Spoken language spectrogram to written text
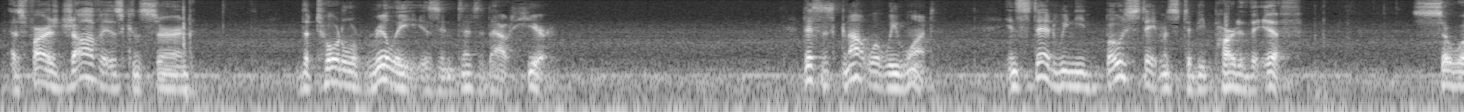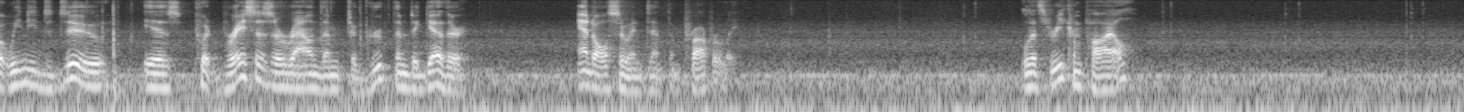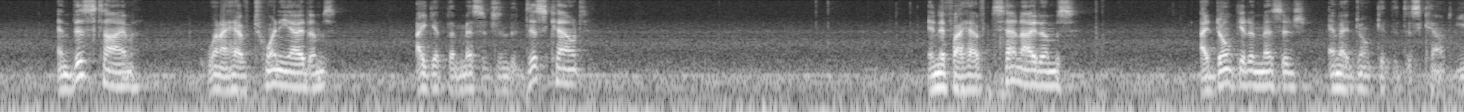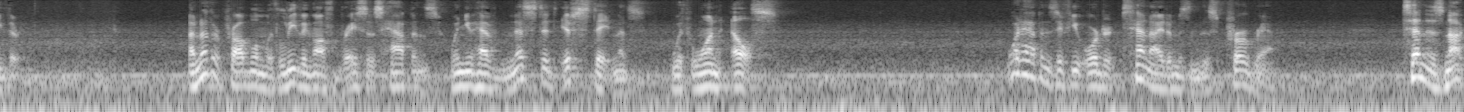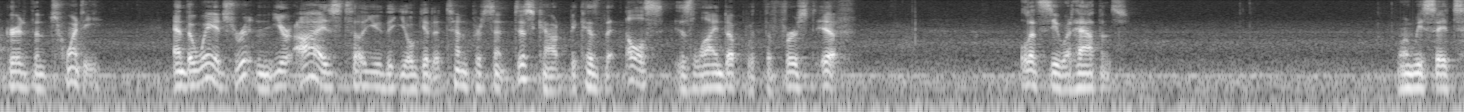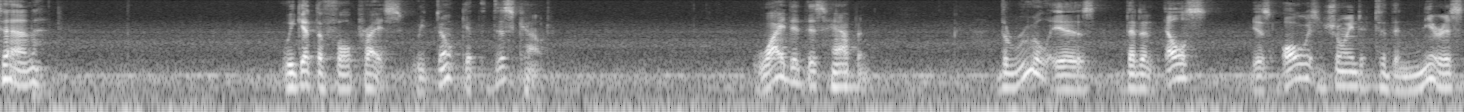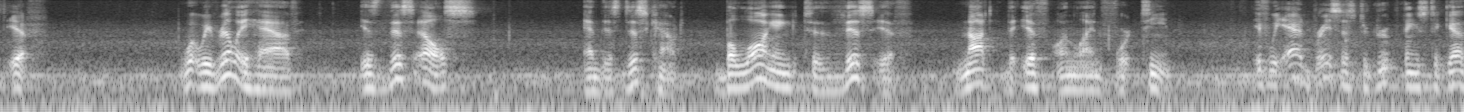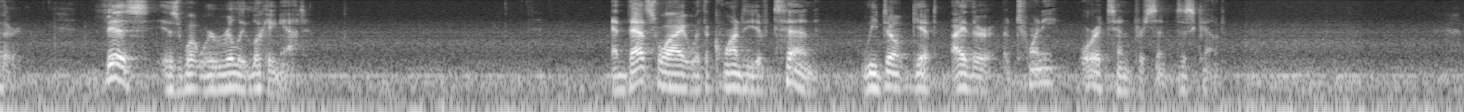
As far as Java is concerned, the total really is indented out here. This is not what we want. Instead, we need both statements to be part of the if. So what we need to do is put braces around them to group them together and also indent them properly. Let's recompile. And this time, when I have 20 items, I get the message in the discount And if I have 10 items, I don't get a message and I don't get the discount either. Another problem with leaving off braces happens when you have nested if statements with one else. What happens if you order 10 items in this program? 10 is not greater than 20, and the way it's written, your eyes tell you that you'll get a 10% discount because the else is lined up with the first if. Let's see what happens. When we say 10, we get the full price. We don't get the discount. Why did this happen? The rule is that an else is always joined to the nearest if. What we really have is this else and this discount belonging to this if not the if on line 14. If we add braces to group things together, this is what we're really looking at. And that's why with a quantity of 10, we don't get either a 20 or a 10% discount.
